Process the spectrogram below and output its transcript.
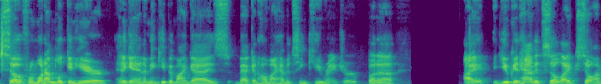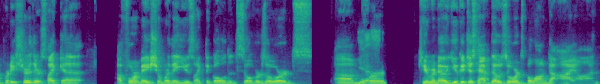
so from what I'm looking here, and again, I mean, keep in mind, guys, back at home, I haven't seen Kyuranger, but uh, I you could have it so like so I'm pretty sure there's like a a formation where they use like the gold and silver Zords um, Yes. for Kyurenoh. You could just have those Zords belong to Aiyon.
